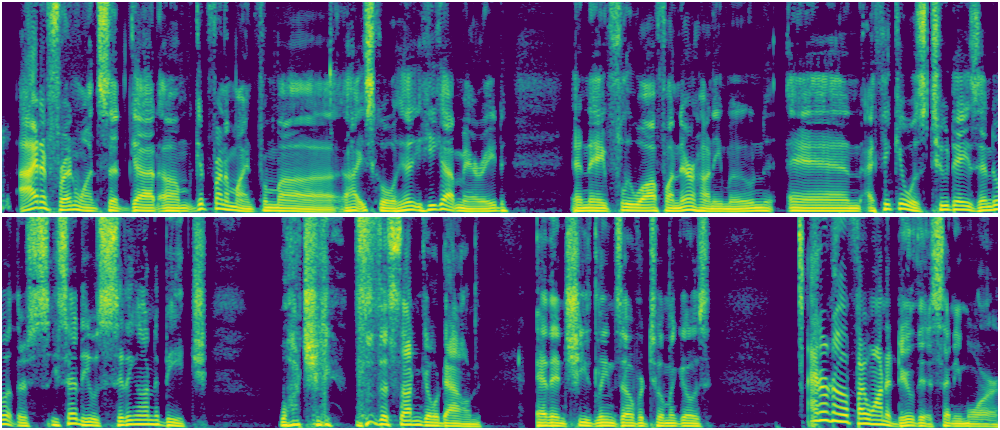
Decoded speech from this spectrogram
I had a friend once that got um, a good friend of mine from uh, high school. He, he got married, and they flew off on their honeymoon. And I think it was two days into it. There's, he said he was sitting on the beach watching the sun go down, and then she leans over to him and goes, "I don't know if I want to do this anymore."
